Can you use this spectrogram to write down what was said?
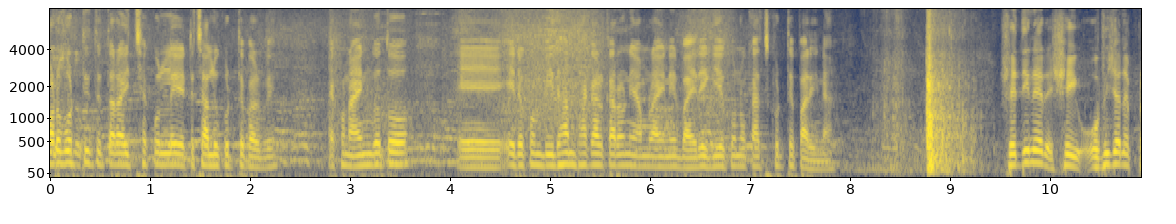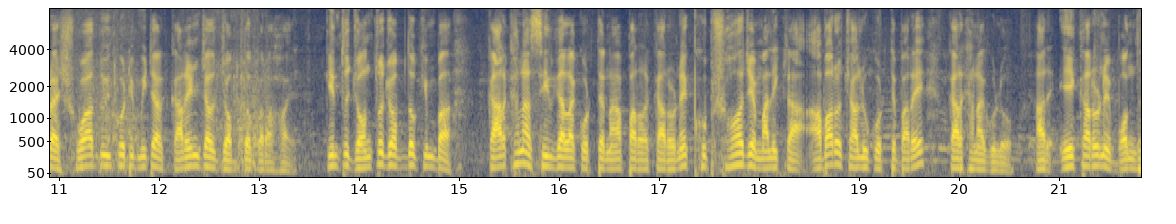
পরবর্তীতে তারা ইচ্ছা করলে এটা চালু করতে পারবে। এখন আইনগত এরকম বিধান থাকার কারণে আমরা আইনের বাইরে গিয়ে কোনো কাজ করতে পারি না। সেদিনের সেই অভিযানে প্রায় সোয়া দুই কোটি মিটার কারেন্ট জাল জব্দ করা হয়। কিন্তু যন্ত্র জব্দ কিংবা কারখানা সিলগালা করতে না পারার কারণে খুব সহজে মালিকরা আবারও চালু করতে পারে কারখানাগুলো। আর এ কারণে বন্ধ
